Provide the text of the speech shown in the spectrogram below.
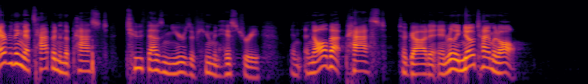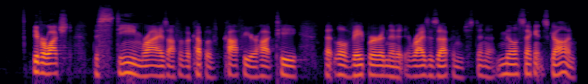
everything that's happened in the past 2,000 years of human history and, and all that passed to God and really no time at all. Have you ever watched the steam rise off of a cup of coffee or hot tea? that little vapor, and then it, it rises up, and just in a millisecond, it's gone.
